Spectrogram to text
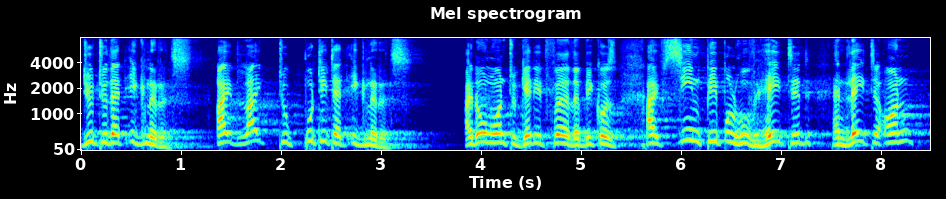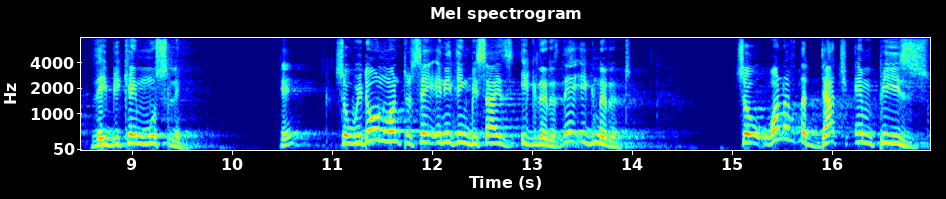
due to that ignorance. I'd like to put it at ignorance. I don't want to get it further because I've seen people who've hated and later on they became Muslim. Okay? So we don't want to say anything besides ignorance. They're ignorant. So one of the Dutch MPs,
